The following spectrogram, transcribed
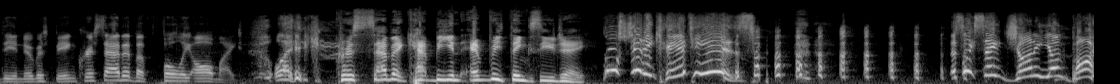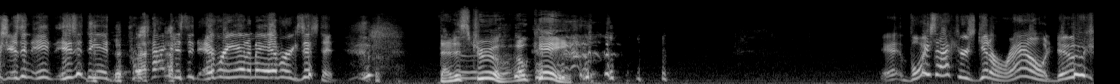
the Anubis being Chris Sabat, but fully All Might. Like Chris Sabat can't be in everything, CJ. bullshit, he can't. He is. That's like saying Johnny Yong Bosch isn't it isn't the protagonist in every anime ever existed. That is true. Okay. Voice actors get around, dude.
